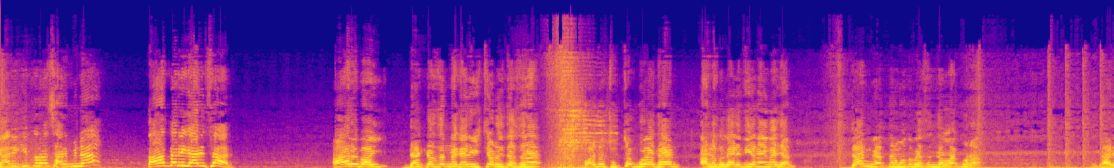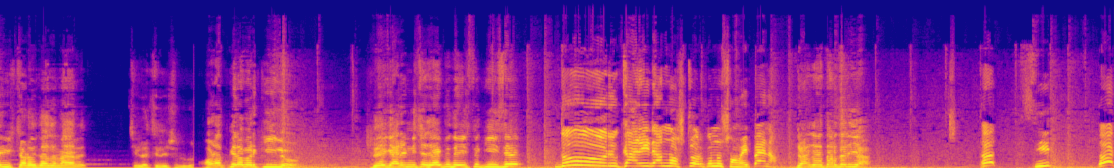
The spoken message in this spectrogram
গাড়ি কি তোরা ছাড়বি না? তাড়াতাড়ি গাড়ি স্যার আরে ভাই দেখতেছেন না গাড়ি স্টার্ট হইতাছে না? হয়তো চুপচাপ বয়ে থাকেন আপনি তো গাড়ি দিয়ে নেমে যান। জানবি আপনার মতো প্যাসেঞ্জার লাগবো না। গাড়ি স্টার্ট হইতাছে না আর চিল্লাচিল্লি শুরু করে। হঠাৎ করে আবার কি হলো দে গাড়ির নিচে যাই একটু দেখতে কি হইছে। দূর গাড়িটা নষ্ট হওয়ার কোনো সময় পায় না। যা যা তাড়াতাড়ি যা। সিট ধর,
